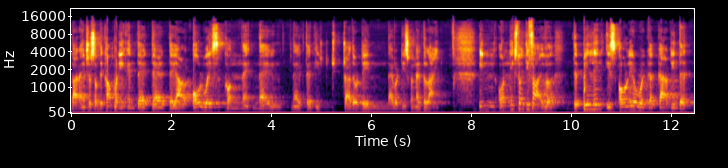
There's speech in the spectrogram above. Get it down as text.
branches of the company, and they, they, they are always connected each other, they never disconnect the line. In, on X25, the billing is only regarding the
